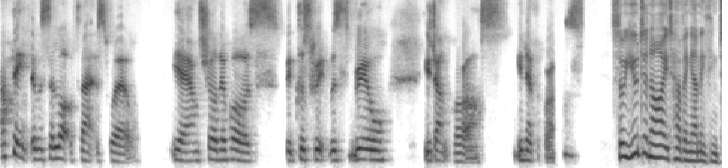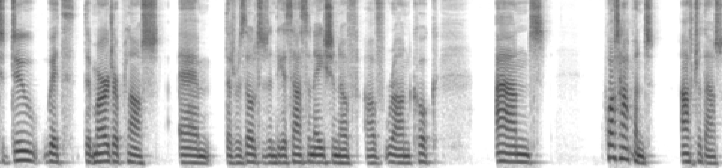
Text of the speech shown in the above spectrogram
I think there was a lot of that as well. Yeah, I'm sure there was because it was real. You don't grass, you never grass. So you denied having anything to do with the murder plot um, that resulted in the assassination of of Ron Cook, and what happened after that?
